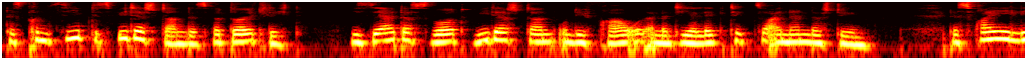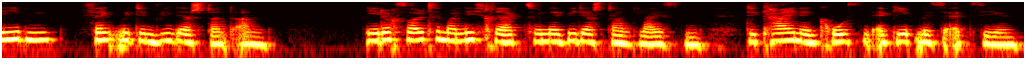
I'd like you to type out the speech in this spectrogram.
Das Prinzip des Widerstandes verdeutlicht, wie sehr das Wort Widerstand und die Frau in einer Dialektik zueinander stehen. Das freie Leben fängt mit dem Widerstand an. Jedoch sollte man nicht reaktionär Widerstand leisten, die keine großen Ergebnisse erzielen,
